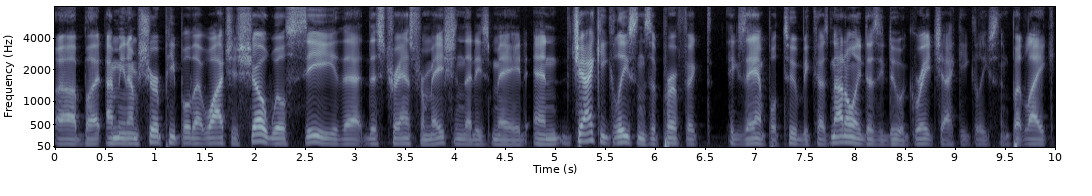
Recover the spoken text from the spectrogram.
uh, but I mean, I'm sure people that watch his show will see that this transformation that he's made. And Jackie Gleason's a perfect example too, because not only does he do a great Jackie Gleason, but like,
